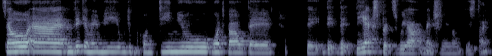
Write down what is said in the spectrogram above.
So uh, Enrique, maybe we can continue. What about the, the, the, the, the experts we are mentioning on this time?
